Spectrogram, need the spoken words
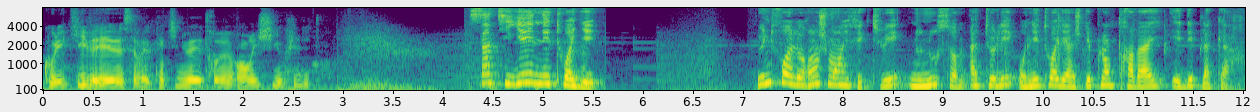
collective et ça va continuer à être enrichi au fil du temps. Scintiller, nettoyer. Une fois le rangement effectué, nous nous sommes attelés au nettoyage des plans de travail et des placards.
